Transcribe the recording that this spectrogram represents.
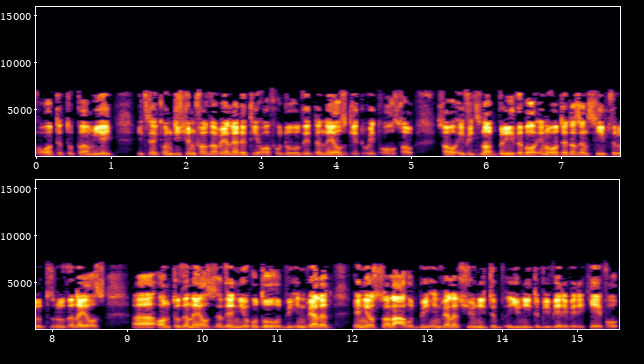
water to permeate. It's a condition for the validity of wudu that the nails get wet also. So if it's not breathable and water doesn't seep through through the nails, uh, onto the nails, then your wudu would be invalid and your salah would be invalid. You need to you need to be very very careful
